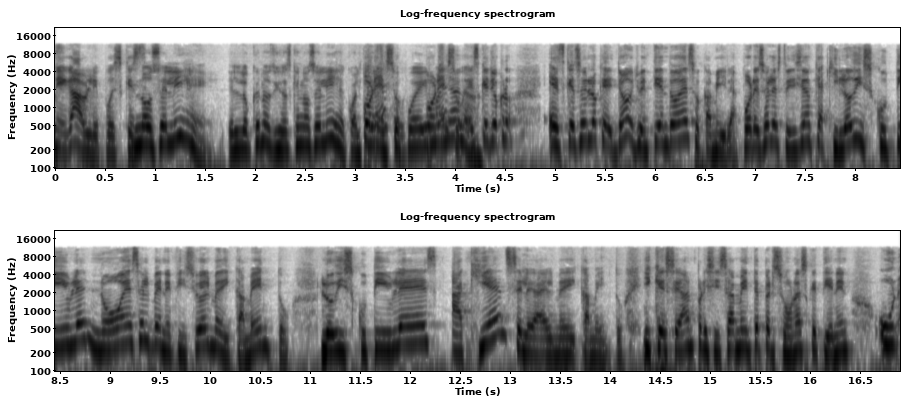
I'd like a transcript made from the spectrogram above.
innegable, pues que es- no se elige. Es Lo que nos dijo es que no se elige. por Cualquiera eso, puede ir por eso, es que yo creo, es que eso es lo que, no, yo entiendo eso, Camila, por eso le estoy diciendo que aquí lo discutible no es el beneficio del medicamento, lo discutible es a quién se le da el medicamento. Y que sean precisamente personas que tienen un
